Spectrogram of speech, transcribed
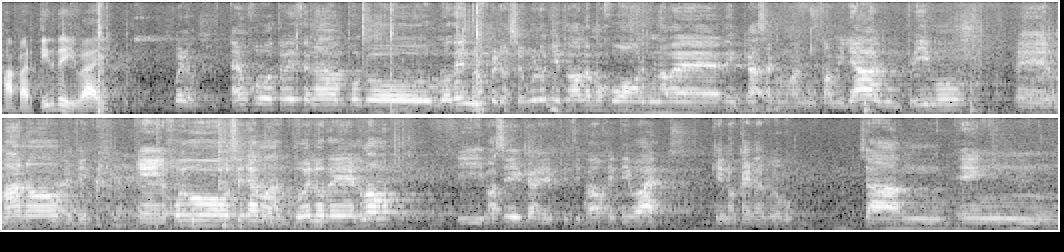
a partir de Ibai. Bueno, es un juego tradicional un poco moderno, pero seguro que todos lo hemos jugado alguna vez en casa con algún familiar, algún primo, eh, hermano, en fin. El juego se llama Duelo de Globos y básicamente el principal objetivo es que no caiga el globo. O sea, en,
